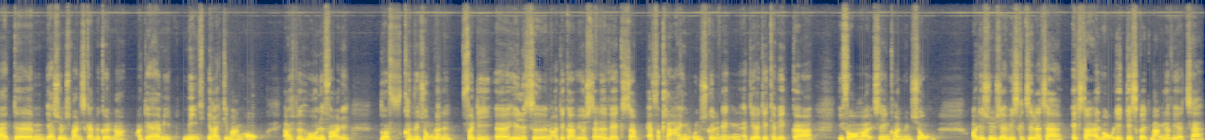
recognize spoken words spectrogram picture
at øh, jeg synes, man skal begynde, og det har jeg ment, ment i rigtig mange år. Jeg er også blevet hånet for det på konventionerne, fordi øh, hele tiden, og det gør vi jo stadigvæk, så er forklaringen, undskyldningen, at det og det kan vi ikke gøre i forhold til en konvention. Og det synes jeg, vi skal til at tage ekstra alvorligt. Det skridt mangler vi at tage,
